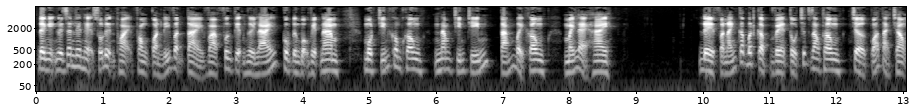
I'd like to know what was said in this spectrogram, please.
đề nghị người dân liên hệ số điện thoại Phòng Quản lý Vận tải và Phương tiện Người lái, Cục Đường bộ Việt Nam 1900 599 870, máy lẻ 2 để phản ánh các bất cập về tổ chức giao thông, chở quá tải trọng,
